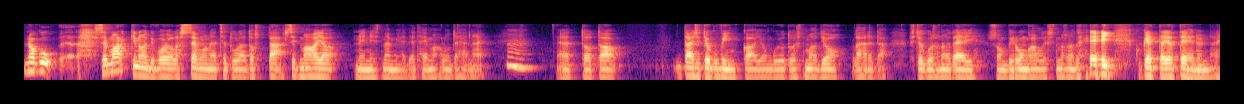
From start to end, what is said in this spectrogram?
No kun se markkinointi voi olla semmoinen, että se tulee tosta päästä. Sitten mä ajan, niin, niin sitten mä mietin, että hei mä haluan tehdä näin. Mm. Et, tota, tai sitten joku vinkkaa jonkun jutun, sitten mä oon, että joo, lähdetään. Sitten joku sanoo, että ei, se on pirun kallista. Sitten mä sanoin, että ei, kun kettä ei ole tehnyt näin.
